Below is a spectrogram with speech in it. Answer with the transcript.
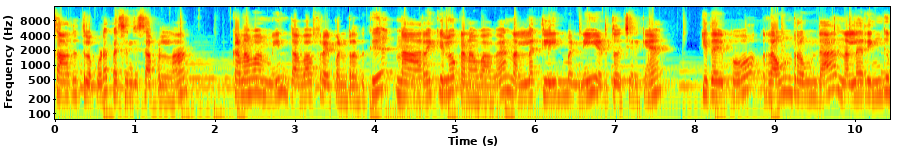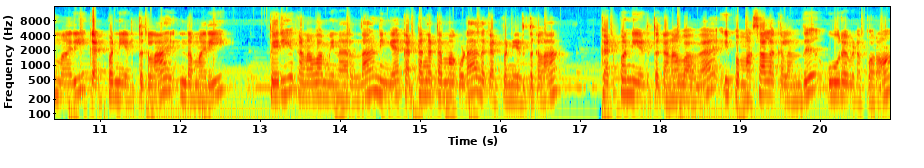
சாதத்தில் கூட பிசைஞ்சு சாப்பிடலாம். கனவா மீன் தவா ஃப்ரை பண்ணுறதுக்கு நான் அரை கிலோ கனவாவை நல்லா க்ளீன் பண்ணி எடுத்து வச்சுருக்கேன். இதை இப்போது ரவுண்ட் ரவுண்டாக நல்லா ரிங்கு மாதிரி கட் பண்ணி எடுத்துக்கலாம். இந்த மாதிரி பெரிய கனவா மீனாக இருந்தால் நீங்கள் கட்டங்கட்டமாக கூட அதை கட் பண்ணி எடுத்துக்கலாம். கட் பண்ணி எடுத்த கனவாவை இப்போ மசாலா கலந்து ஊற விட போகிறோம்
